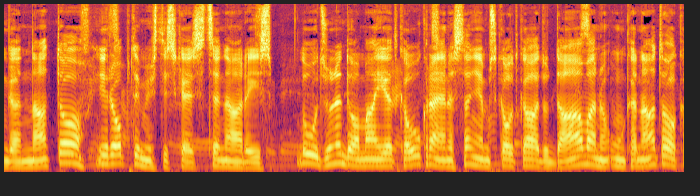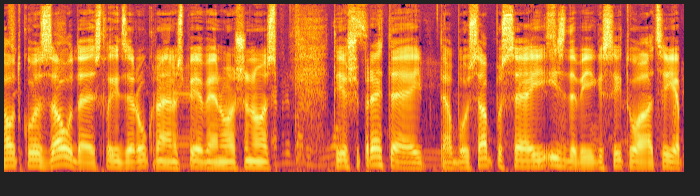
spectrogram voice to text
gan NATO ir optimistiskais scenārijs. Lūdzu, nedomājiet, ka Ukraina saņems kaut kādu dāvanu un ka NATO kaut ko zaudēs līdz ar Ukrainas pievienošanos. Tieši pretēji, tā būs appusēji izdevīga situācija.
